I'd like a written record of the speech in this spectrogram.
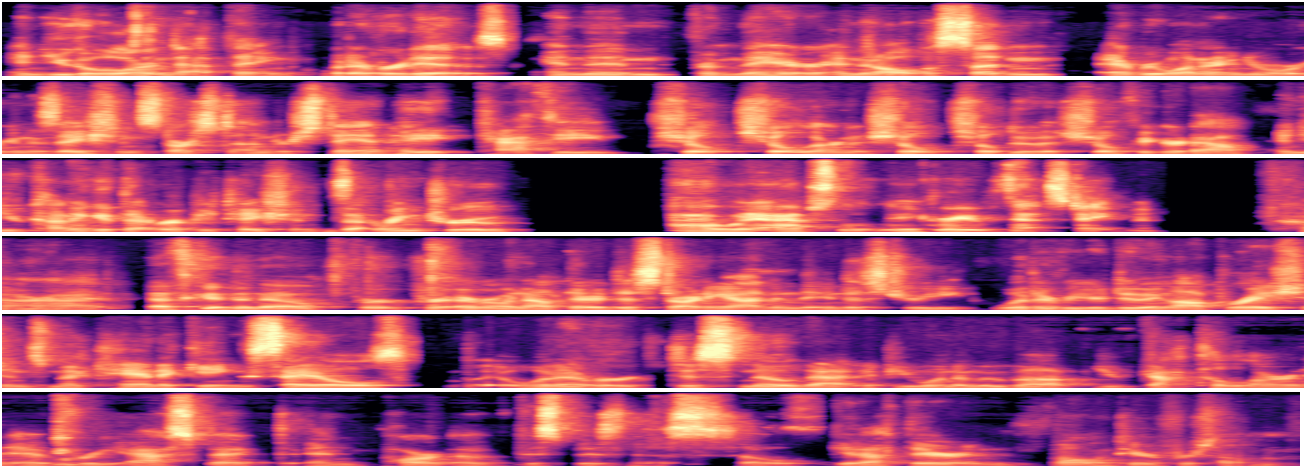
and you go learn that thing, whatever it is. And then from there, and then all of a sudden, everyone in your organization starts to understand, hey, Kathy, she'll she'll learn it, she'll she'll do it, she'll figure it out. And you kind of get that reputation. Does that ring true? I would absolutely agree with that statement. All right. That's good to know for, for everyone out there just starting out in the industry, whatever you're doing, operations, mechanicking, sales, whatever, just know that if you want to move up, you've got to learn every aspect and part of this business. So get out there and volunteer for something.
